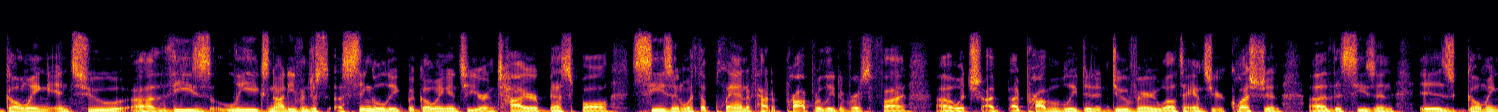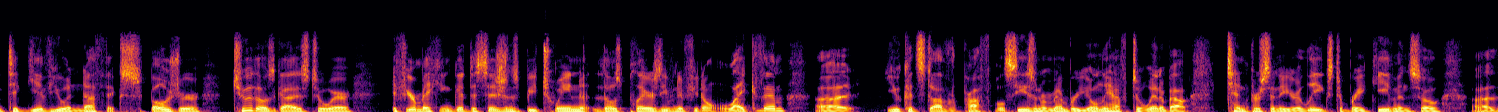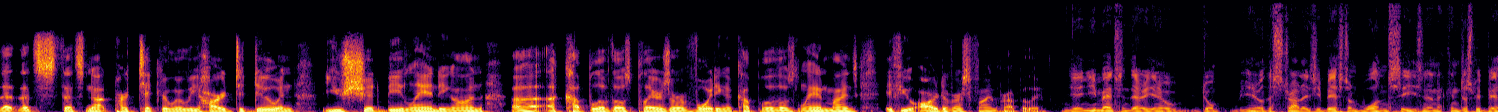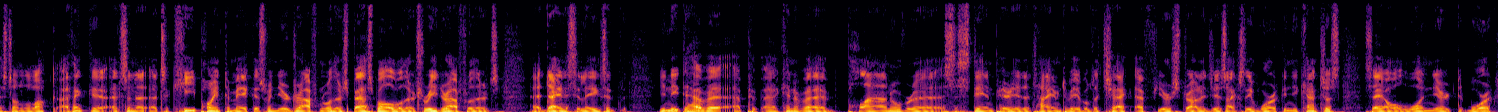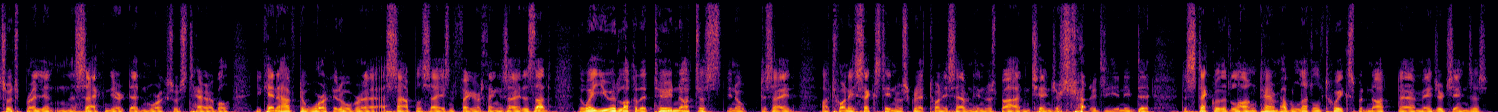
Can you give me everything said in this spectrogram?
going into uh, these leagues, not even just a single league, but going into your entire best ball season with a plan of how to properly diversify, uh, which I, I, probably didn't do very well to answer your question uh, this season, is going to give you enough exposure to those guys to where if you're making good decisions between those players, even if you don't like them, uh, you could still have a profitable season. Remember, you only have to win about 10% of your leagues to break even. So uh, that that's that's not particularly hard to do, and you should be landing on uh, a couple of those players or avoiding a couple of those landmines if you are diversifying properly. Yeah, and you mentioned there, you know, don't you know the strategy based on one season, and it can just be based on luck. I think uh, it's an it's a key point to make is when you're drafting, whether it's best ball, whether it's redraft, whether it's uh, dynasty leagues, it, you need to have a, a, a, kind of a plan over a, a sustained period of time to be able to check if your strategy is actually working. You can't just say, "Oh, one year worked, so it's brilliant," and the second year didn't work, so it's terrible. You kind of have to work it over a, a, sample size and figure things out. Is that the way you would look at it too? Not just you know decide, "Oh, 2016 was great, 2017 was bad," and change your strategy. You need to to stick with it long term, have little tweaks, but not uh, major changes.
